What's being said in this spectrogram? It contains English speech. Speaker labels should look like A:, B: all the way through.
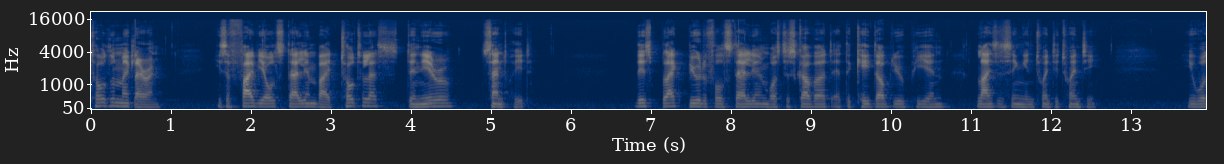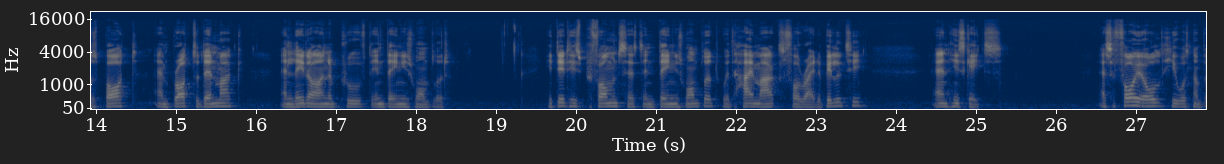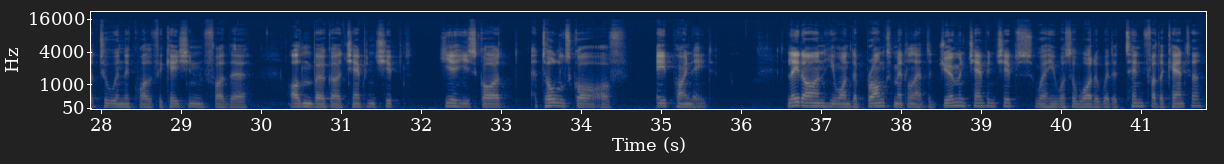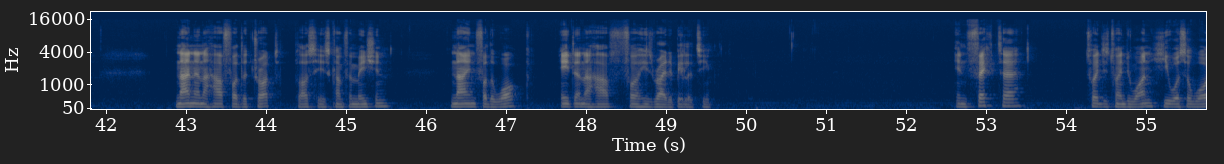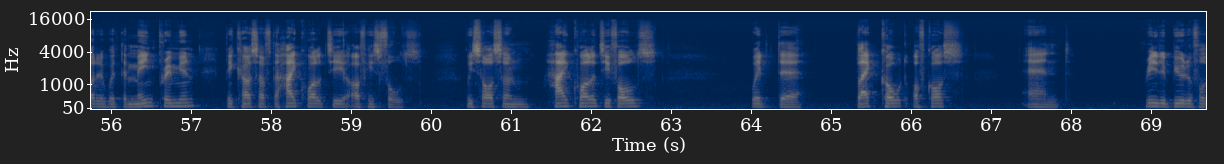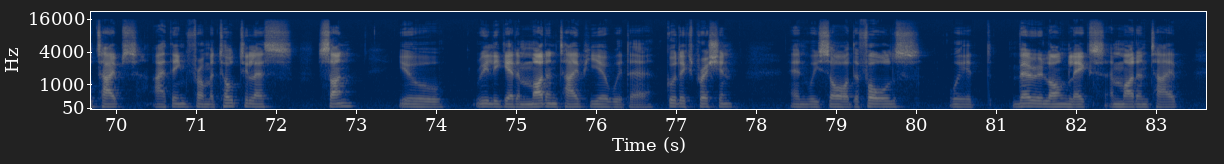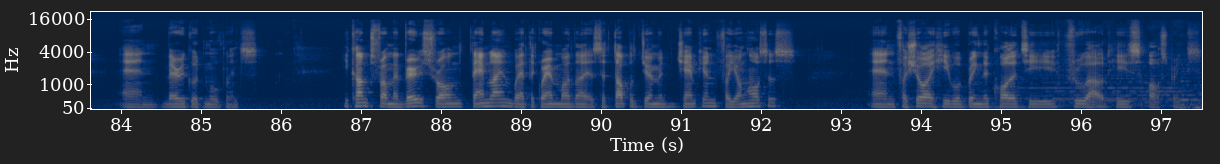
A: Total McLaren. He's a five-year-old stallion by Totilas De Niro Sandro Hit. This black beautiful stallion was discovered at the KWPN licensing in 2020. He was bought and brought to Denmark and later on approved in Danish Warmblood. He did his performance test in Danish Warmblood with high marks for rideability and his gaits. As a four year old, he was number two in the qualification for the Oldenburger Championship. Here he scored a total score of 8.8. Later on, he won the bronze medal at the German Championships, where he was awarded with a 10 for the canter, 9.5 for the trot, plus his conformation, 9 for the walk, 8.5 for his rideability. In 2021, he was awarded with the main premium because of the high quality of his foals. We saw some high quality foals with the black coat, of course, and really beautiful types. I think from a Totilas son, you really get a modern type here with a good expression. And we saw the foals with very long legs, a modern type, and very good movements. He comes from a very strong dam line where the grandmother is a double German champion for young horses. And for sure, he will bring the quality throughout his offsprings.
